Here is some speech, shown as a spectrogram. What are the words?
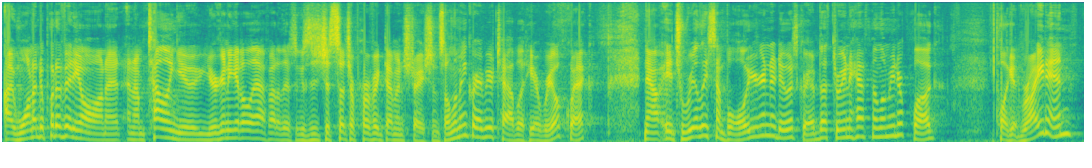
I wanted to put a video on it, and I'm telling you, you're going to get a laugh out of this because it's just such a perfect demonstration. So let me grab your tablet here real quick. Now, it's really simple. All you're going to do is grab the three and a half millimeter plug, plug it right in,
